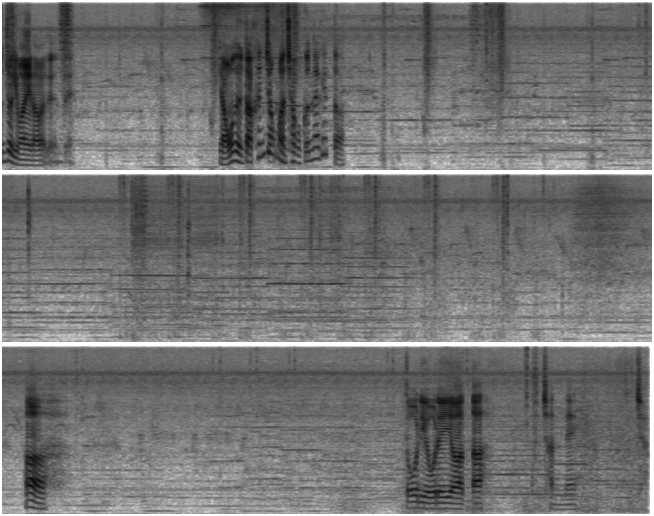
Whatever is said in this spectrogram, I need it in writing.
흔적이 많이 나와야 되는데. 야 오늘 딱 흔적만 차고 끝내겠다 아. 또 리오레이어 왔다. 귀찮네. 귀찮아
